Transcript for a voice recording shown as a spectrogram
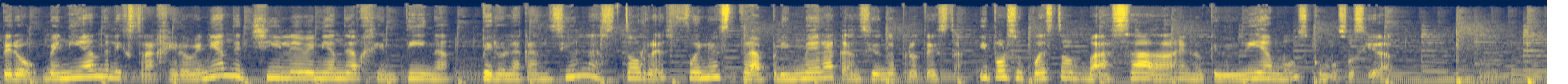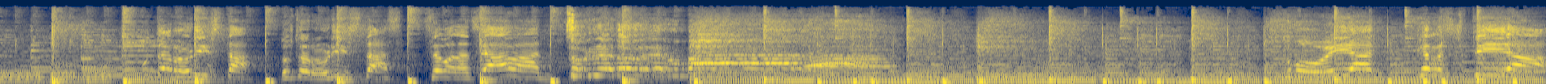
pero venían del extranjero, venían de Chile, venían de Argentina, pero la canción Las Torres fue nuestra primera canción de protesta y por supuesto basada en lo que vivíamos como sociedad. Un terrorista, dos terroristas se balanceaban sobre una torre derrumbada. Como veían que resistía,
